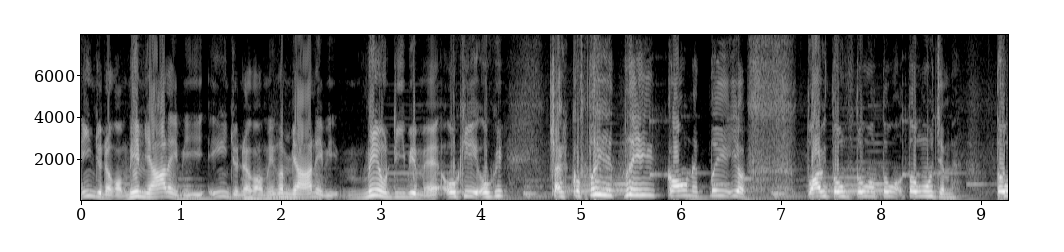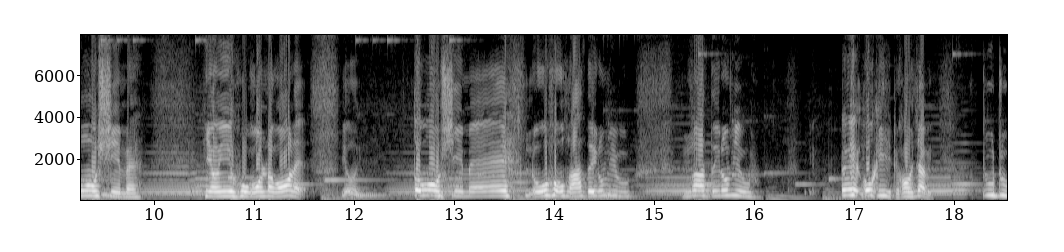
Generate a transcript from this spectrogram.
အင်ဂျွန်းတဲ့ကောင်မင်းများနေပြီအင်ဂျွန်းတဲ့ကောင်မင်းကများနေပြီမင်းကိုတီးပေးမယ် okay okay ကြိုက်ကိုသေးသေးကောင်းနေသေးရောသွားပြီး3 3 3 3အောင်ကျမ3အောင်ရှင်မယ်ညောင်ကြီးဟိုကောင်တကောင်လေရော3အောင်ရှင်မယ် no ငါသိလို့မဖြစ်ဘူး ငါသေးလို့မဖြစ်ဘူးအေးโอเคတကောင်ကြပြီတူတူ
